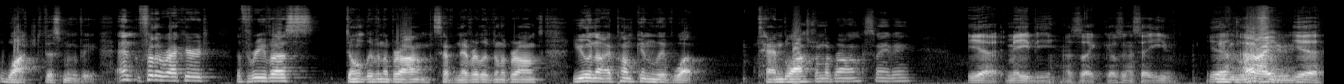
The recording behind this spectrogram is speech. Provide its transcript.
watched this movie. And for the record, the three of us don't live in the Bronx, have never lived in the Bronx. You and I, Pumpkin, live what? 10 blocks from the Bronx, maybe? Yeah, maybe. I was like, I was gonna say, you, Yeah, Even less, right. maybe. Yeah,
